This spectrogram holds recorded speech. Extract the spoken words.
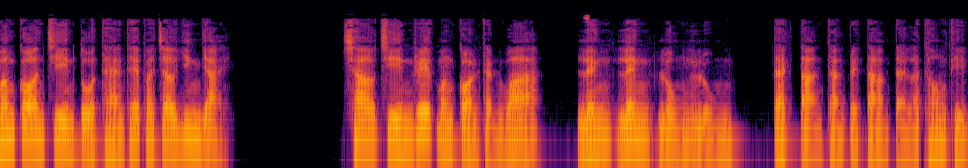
มังกรจีนตัวแทนเทพเจ้ายิ่งใหญ่ ชาวจีนเรียกมังกรกันว่า เล้งเล่งหลงหลุง แตกต่างกันไปตามแต่ละท้องถิ่น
